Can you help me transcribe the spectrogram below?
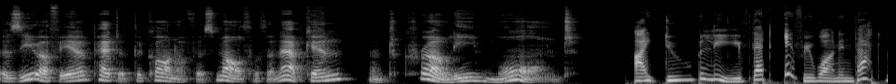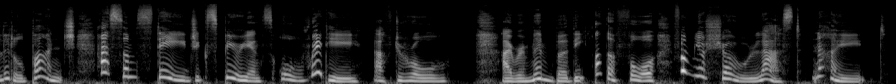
Aziraphale patted the corner of his mouth with a napkin, and Crowley mourned. I do believe that everyone in that little bunch has some stage experience already, after all. I remember the other four from your show last night.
